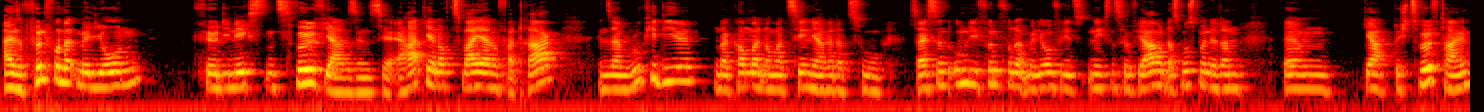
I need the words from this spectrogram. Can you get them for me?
Also 500 Millionen für die nächsten zwölf Jahre sind es ja. Er hat ja noch zwei Jahre Vertrag in seinem Rookie-Deal und da kommen halt nochmal zehn Jahre dazu. Das heißt, es sind um die 500 Millionen für die nächsten zwölf Jahre und das muss man ja dann ähm, ja, durch zwölf teilen,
